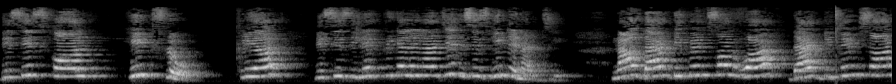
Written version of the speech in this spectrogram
This is called heat flow. Clear? This is electrical energy. This is heat energy. Now that depends on what? That depends on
